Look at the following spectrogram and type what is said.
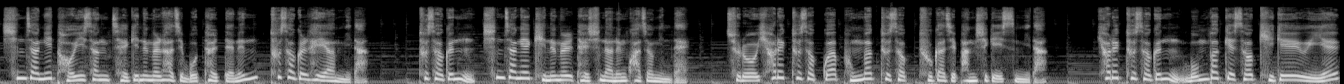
신장이 더 이상 제 기능을 하지 못할 때는 투석을 해야 합니다. 투석은 신장의 기능을 대신하는 과정인데 주로 혈액투석과 복막투석 두 가지 방식이 있습니다. 혈액투석은 몸 밖에서 기계에 의해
